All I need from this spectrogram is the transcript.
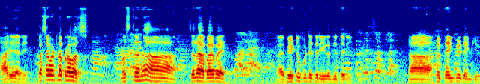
अरे अरे कसा वाटला प्रवास? मस्त ना? हां. चला बाय बाय बाय, भेटू कुठेतरी कधीतरी. हां थँक्यू थँक्यू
